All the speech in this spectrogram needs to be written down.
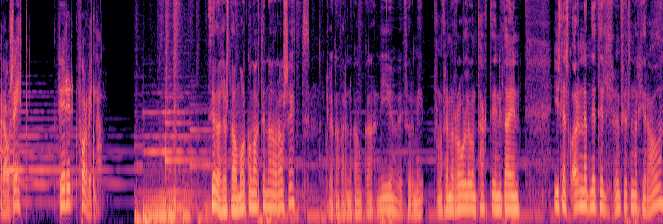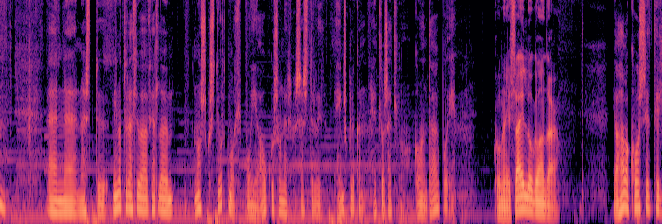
Rás 1 fyrir forvitna. Þér að hlusta á morgunvaktina á Rás 1. Klukkan farin að ganga nýju. Við förum í svona fremur rólegum taktiðin í daginn. Íslensk örnefni til umfjöllunar hér áðan. En uh, næstu mínútur ætlum við að fjalla um norsk stjórnmól. Bói Ágússon er sestur við heimsklukkan. Heill og sæll og góðan dag Bói. Komið í sæl og góðan dag. Já, það var kosið til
